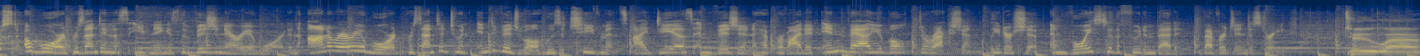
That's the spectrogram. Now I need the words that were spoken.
first award presenting this evening is the Visionary Award, an honorary award presented to an individual whose achievements, ideas, and vision have provided invaluable direction, leadership, and voice to the food and beverage industry. To uh,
